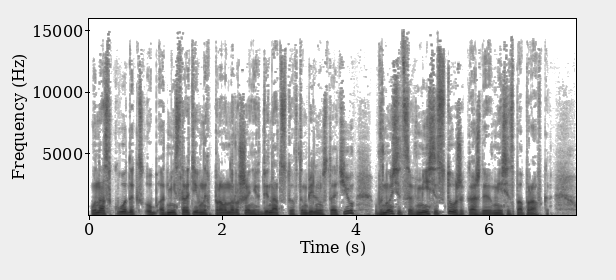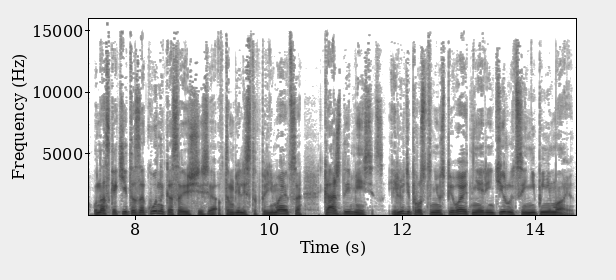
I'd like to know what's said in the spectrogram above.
У нас в Кодекс об административных правонарушениях 12 автомобильную статью вносится в месяц тоже, каждый месяц поправка. У нас какие-то законы, касающиеся автомобилистов, принимаются каждый месяц. И люди просто не успевают, не ориентируются и не понимают.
